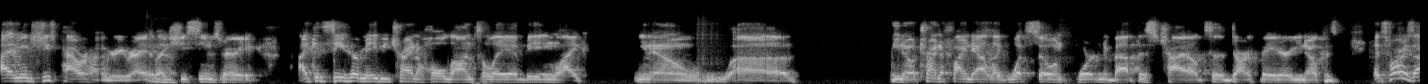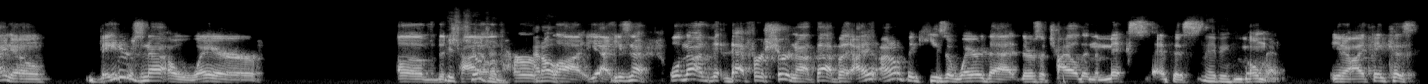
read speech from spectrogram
I mean, she's power hungry, right? Yeah. Like she seems very. I could see her maybe trying to hold on to Leia, being like, you know, uh, you know, trying to find out like what's so important about this child to Darth Vader. You know, because as far as I know, Vader's not aware of the His child of her at all. plot. Yeah, he's not. Well, not th- that for sure, not that. But I, I don't think he's aware that there's a child in the mix at this Maybe. moment. You know, I think because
